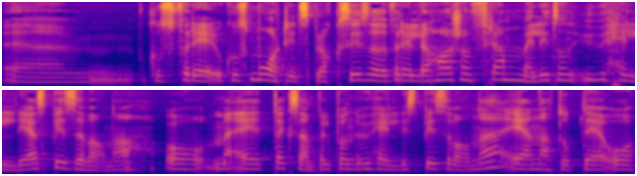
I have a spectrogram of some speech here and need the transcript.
hvilken måltidspraksis er det foreldre har som fremmer litt sånn uheldige spisevaner. Og Et eksempel på en uheldig spisevane er nettopp det å,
